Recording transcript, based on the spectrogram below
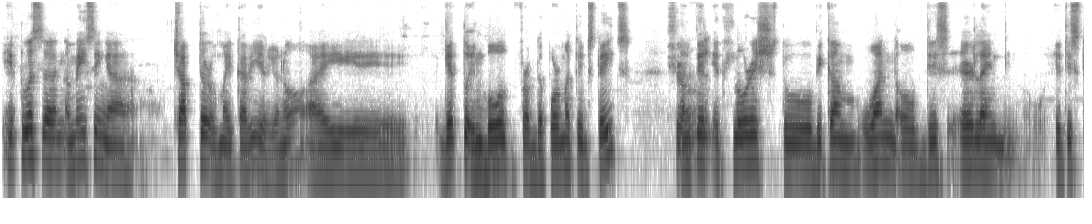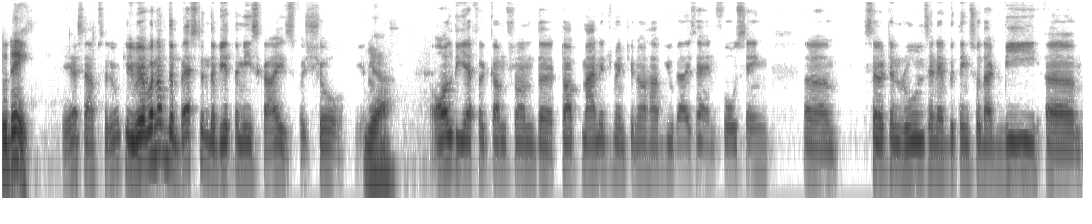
It was an amazing uh, chapter of my career, you know. I get to involve from the formative stage sure. until it flourished to become one of this airline it is today. Yes, absolutely. We're one of the best in the Vietnamese skies for sure. You know? Yeah. All the effort comes from the top management. You know, how you guys are enforcing um, certain rules and everything, so that we, um,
